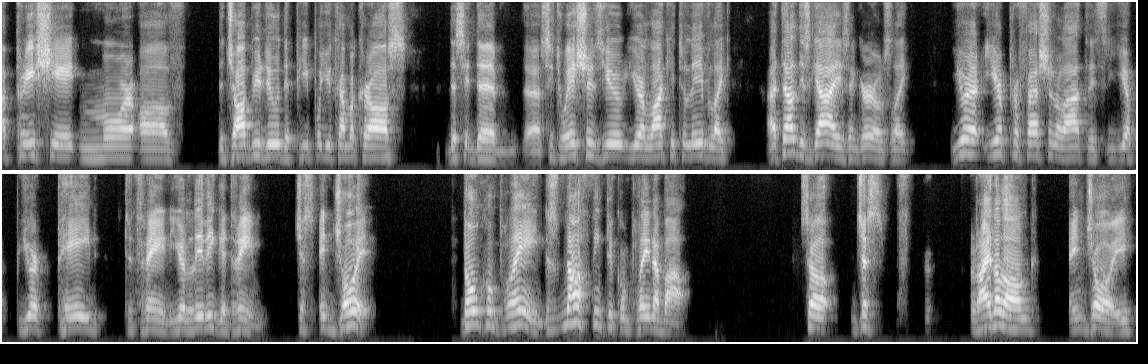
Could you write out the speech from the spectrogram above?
appreciate more of the job you do, the people you come across, the the uh, situations you you're lucky to live. Like I tell these guys and girls, like you're you're professional athletes. You're you're paid to train. You're living a dream just enjoy it. Don't complain. There's nothing to complain about. So just ride along, enjoy,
